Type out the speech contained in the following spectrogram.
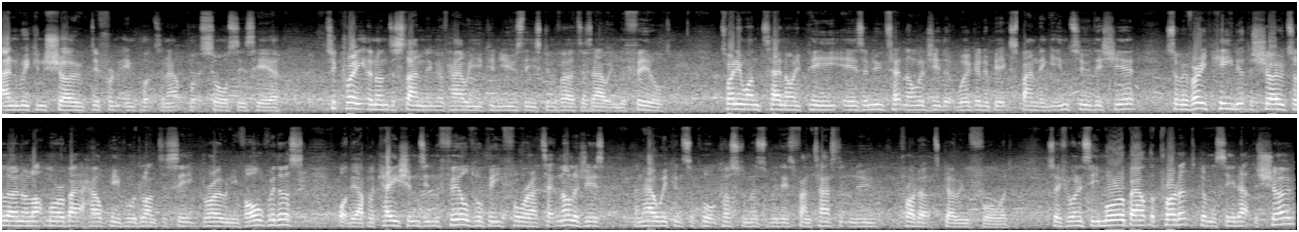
and we can show different inputs and output sources here to create an understanding of how you can use these converters out in the field. 2110 IP is a new technology that we're going to be expanding into this year. So we're very keen at the show to learn a lot more about how people would like to see it grow and evolve with us, what the applications in the field will be for our technologies, and how we can support customers with this fantastic new product going forward. So if you want to see more about the product, come and see it at the show.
